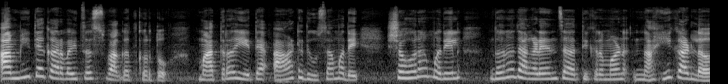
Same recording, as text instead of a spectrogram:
आम्ही त्या कारवाईचं स्वागत करतो. मात्र येत्या आठ दिवसामध्ये शहरामधील धनदांगड्यांचं अतिक्रमण नाही काढलं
